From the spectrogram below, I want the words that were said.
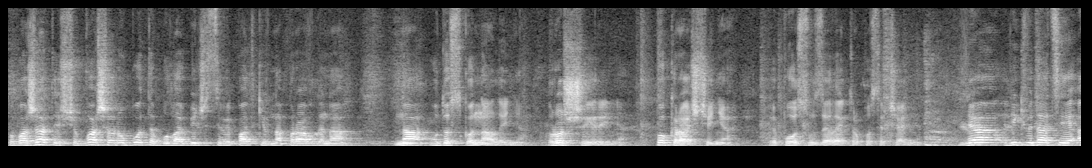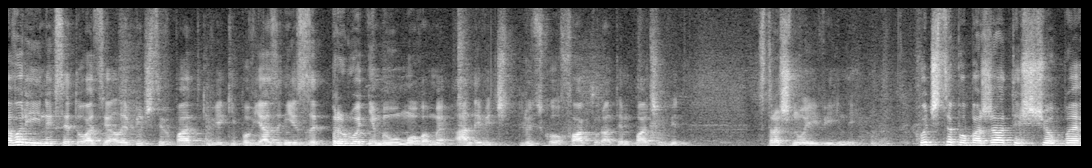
побажати, щоб ваша робота була в більшості випадків направлена на удосконалення, розширення, покращення послуг з електропостачання для ліквідації аварійних ситуацій, але в більшості випадків, які пов'язані з природніми умовами, а не від людського фактора, а тим паче від страшної війни. Хочеться побажати, щоб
